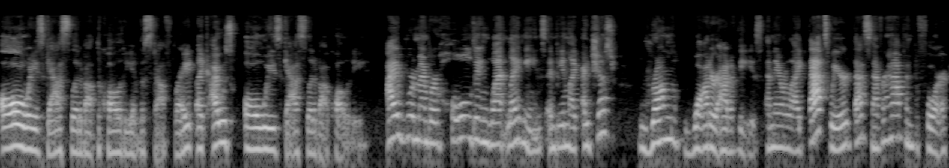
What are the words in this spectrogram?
always gaslit about the quality of the stuff, right? Like I was always gaslit about quality. I remember holding wet leggings and being like, I just wrung water out of these. And they were like, that's weird. That's never happened before.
